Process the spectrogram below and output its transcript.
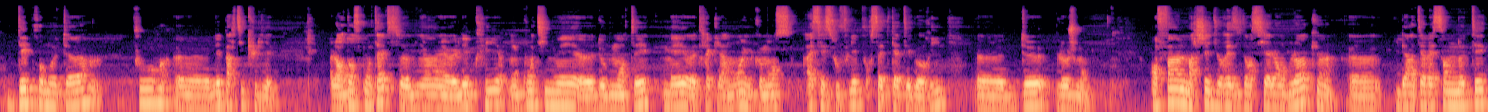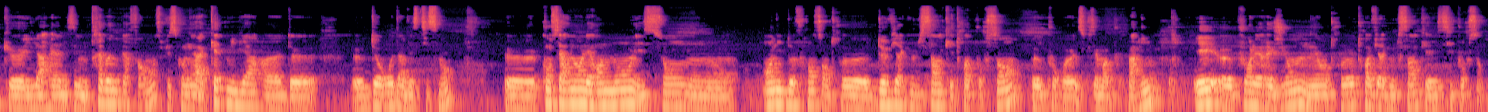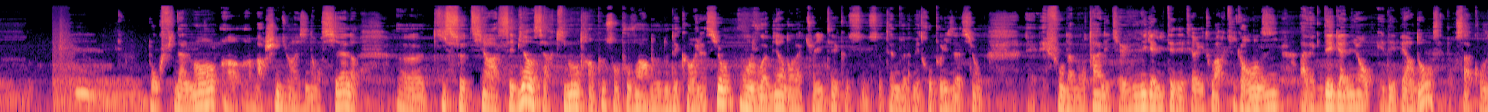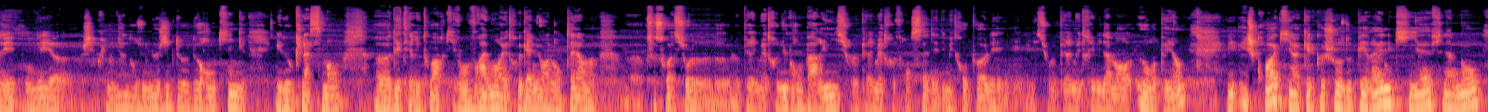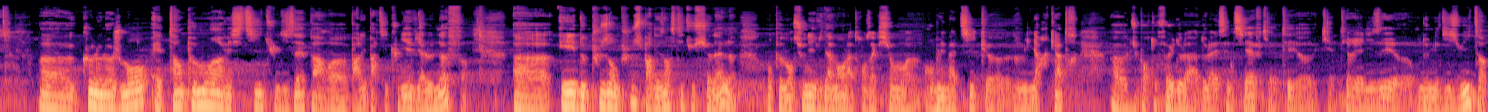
des promoteurs pour les particuliers. Alors dans ce contexte, les prix ont continué d'augmenter, mais très clairement, ils commencent à s'essouffler pour cette catégorie de logements. Enfin, le marché du résidentiel en bloc, euh, il est intéressant de noter qu'il a réalisé une très bonne performance puisqu'on est à 4 milliards euh, euh, d'euros d'investissement. concernant les rendements, ils sont en Ile-de-France entre 2,5 et 3 pour, excusez-moi, pour Paris, et pour les régions, on est entre 3,5 et 6% Donc finalement, un marché du résidentiel euh, qui se tient assez bien, c'est-à-dire qui montre un peu son pouvoir de, décorrélation. On le voit bien dans l'actualité que ce, thème de la métropolisation est, fondamental et qu'il y a une inégalité des territoires qui grandit avec des gagnants et des perdants. C'est pour ça qu'on est, on est euh, chez Primonial dans une logique de, ranking et de classement euh, des territoires qui vont vraiment être gagnants à long terme, que ce soit sur le, périmètre du Grand Paris, sur le périmètre français des, métropoles et, sur le périmètre évidemment européen. Et je crois qu'il y a quelque chose de pérenne qui est finalement euh, que le logement est un peu moins investi, tu le disais, par, euh, les particuliers via le neuf, euh, et de plus en plus par des institutionnels. On peut mentionner évidemment la transaction emblématique d'un milliard 4 du portefeuille de la, SNCF qui a été, qui a été réalisé en 2018.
